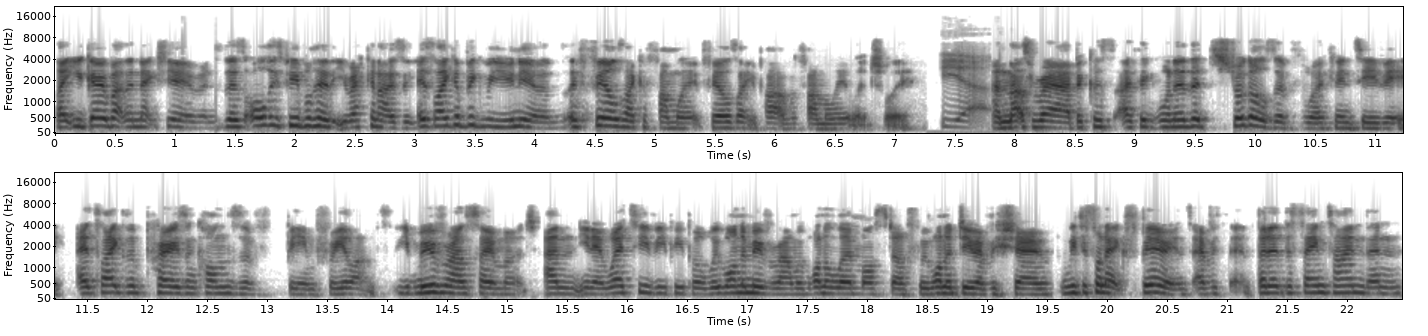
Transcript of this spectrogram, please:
like you go back the next year and there's all these people here that you recognize. It's like a big reunion. It feels like a family. It feels like you're part of a family, literally. Yeah. And that's rare because I think one of the struggles of working in TV, it's like the pros and cons of being freelance. You move around so much. And, you know, we're TV people. We want to move around. We want to learn more stuff. We want to do every show. We just want to experience everything. But at the same time, then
